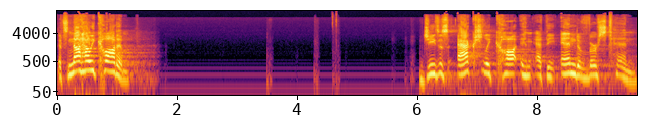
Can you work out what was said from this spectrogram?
That's not how he caught him. Jesus actually caught him at the end of verse 10.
